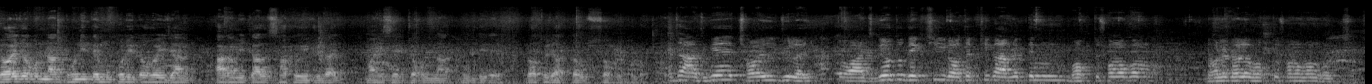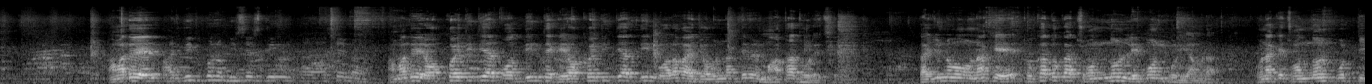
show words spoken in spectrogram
জয় জগন্নাথ ধ্বনিতে মুখরিত হয়ে যান আগামীকাল সাতই জুলাই মাহেশের জগন্নাথ মন্দিরে রথযাত্রা উৎসব উপলক্ষে। আচ্ছা আজকে ছয়ই জুলাই তো আজকেও তো দেখছি রথের ঠিক আগের দিন ভক্ত সমাগম ঢলে ঢলে ভক্ত সমাগম হচ্ছে। আমাদের আজকে কি কোনো বিশেষ দিন আছে না? আমাদের অক্ষয় তৃতীয়ার পর দিন থেকে অক্ষয় তৃতীয়ার দিন বলা হয় জগন্নাথ দেবের মাথা ধরেছে। তাই জন্য ওনাকে থোকা থোকা চন্দন লেপন করি আমরা। ওনাকে চন্দন পট্টি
